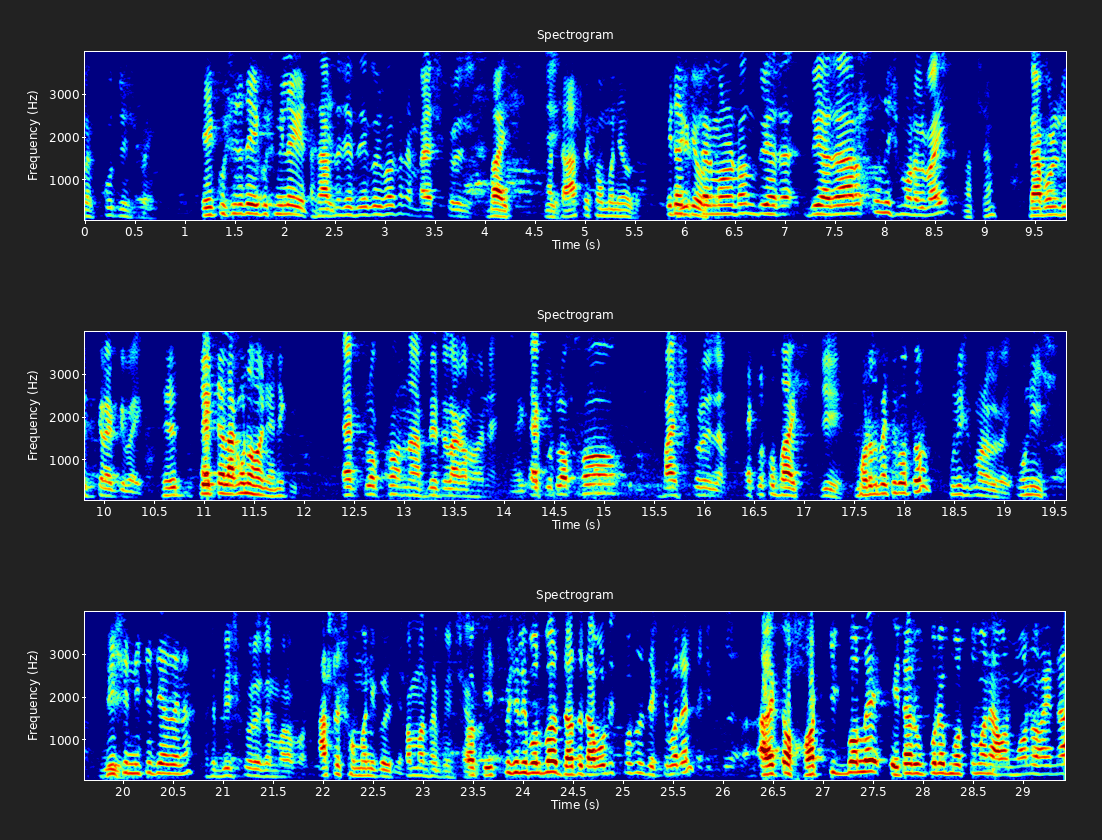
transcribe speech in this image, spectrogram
লাখ পঁচিশ ভাই। একুশের সাথে একুশ মিলে গেছে। আচ্ছা আপনি যদি একুশ বলছেন আমি বাইশ করে দিই বাইশ। আচ্ছা আসলে সম্মানী হবে। এটা কি অবস্থা? মনোটন দুই হাজার দুই হাজার উনিশ মডেল ভাই। আচ্ছা। ডাবল ডিস্কের একটি বাইক প্লেটটা লাগানো হয় না নাকি? এক লক্ষ না প্লেটে লাগানো হয় না এক লক্ষ বাইশ করে দিলাম এক লক্ষ বাইশ? জি। মডেল পাইছে কত? উনিশ মডেল ভাই। উনিশ। বিশের নিচে দেওয়া যায় না? আচ্ছা বিশ করে দিলাম বরাবর। আসলে সম্মানী করে দিন। সম্মান থাকবে ইনশাআল্লাহ। ওকে স্পেশালি বলব যাতে ডাবল ডিসপোজার দেখতে পারেন আর একটা হট কিক বলে এটার উপরে বর্তমানে আমার মনে হয় না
